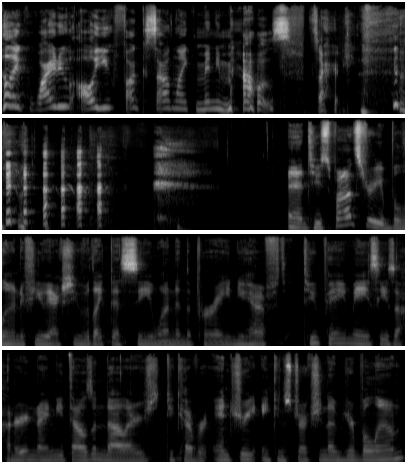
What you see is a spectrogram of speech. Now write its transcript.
like, why do all you fucks sound like Minnie Mouse? Sorry. And to sponsor a balloon, if you actually would like to see one in the parade, you have to pay Macy's $190,000 to cover entry and construction of your balloon.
